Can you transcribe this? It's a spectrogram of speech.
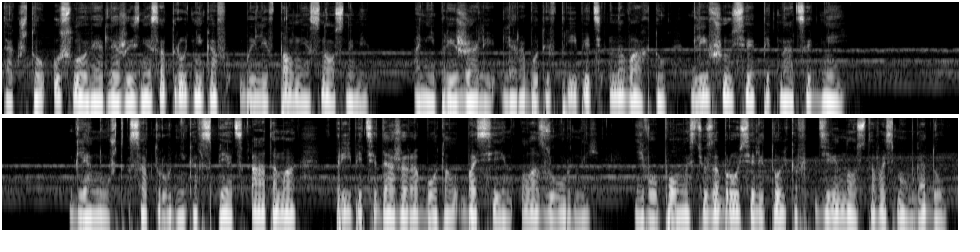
так что условия для жизни сотрудников были вполне сносными. Они приезжали для работы в Припять на вахту, длившуюся 15 дней. Для нужд сотрудников спецатома в Припяти даже работал бассейн «Лазурный». Его полностью забросили только в 1998 году –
